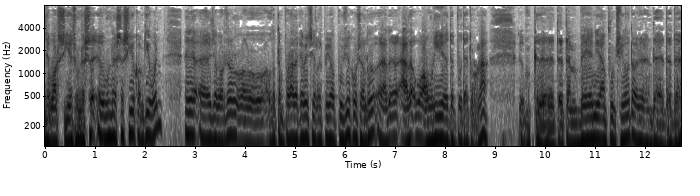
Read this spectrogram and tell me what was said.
Llavors si és una, una sessió com diuen eh, eh, llavors el, el, la temporada que ve si l'Espanyol puja ha, de, ha de, hauria de poder tornar. Que de, també anirà en funció de, de, de, de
